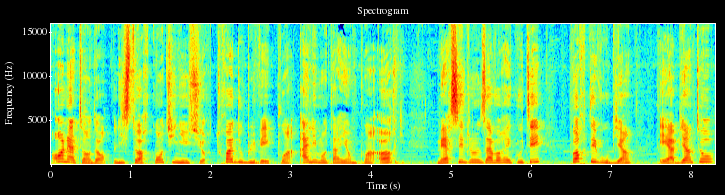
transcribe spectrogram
En attendant, l'histoire continue sur www.alimentarium.org. Merci de nous avoir écoutés, portez-vous bien et à bientôt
